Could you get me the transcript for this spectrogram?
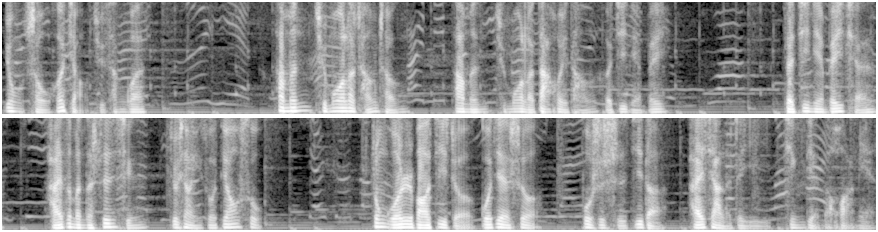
用手和脚去参观。他们去摸了长城，他们去摸了大会堂和纪念碑。在纪念碑前，孩子们的身形就像一座雕塑。中国日报记者郭建设。不失时机地拍下了这一经典的画面。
